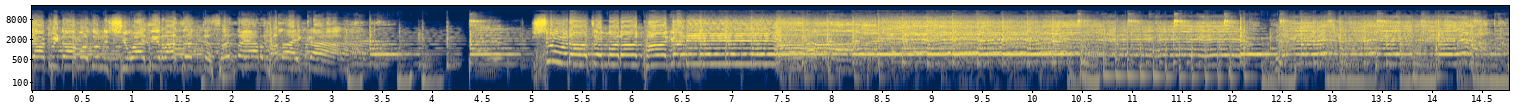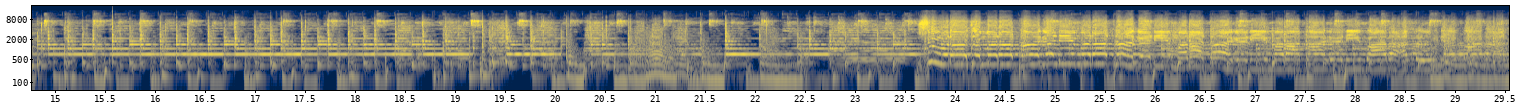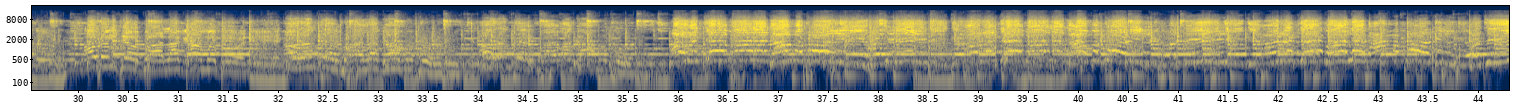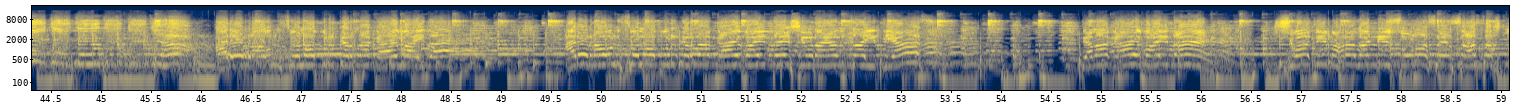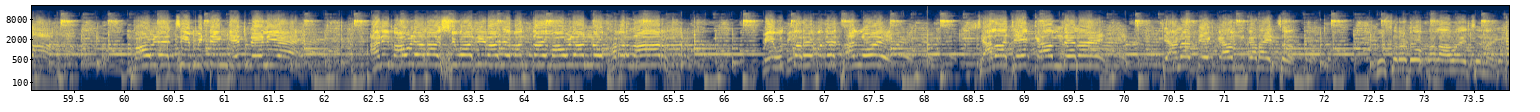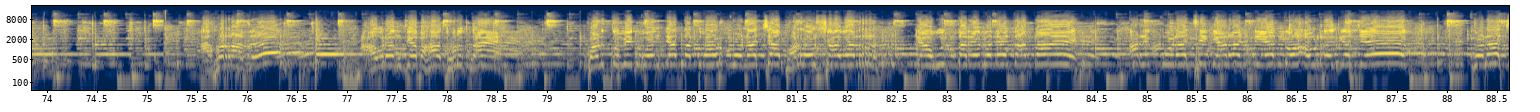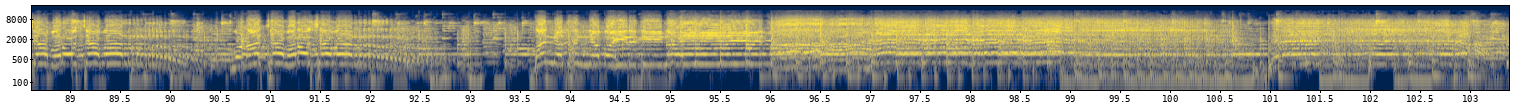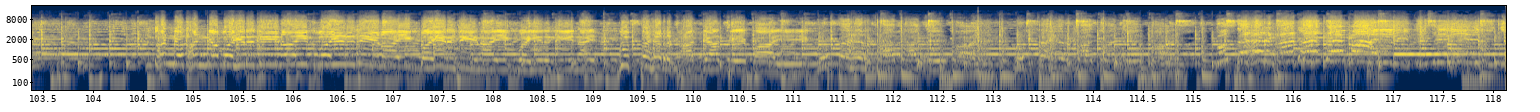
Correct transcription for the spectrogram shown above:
विद्यापीठामधून शिवाजी राज कसं तयार झालं ऐका. शिवराज मराठा गडी! शिवराज मराठा गडी मराठा गडी मराठा गडी मराठा गडी बारा हात उड्या बारा. घाम पोळी औरंगजेबाला घाम पोळी औरंगजेबाला दुसरं डोकं लावायचं नाही. अहो राज औरंगजेब हा धुरत आहे. पण तुम्ही कोणत्या तत्वावर कोणाच्या भरोशावर त्या उत्तरेमध्ये जाताय? अरे कोणाची गॅरंटी आहे तो औरंगजेब? कोणाच्या भरोशावर पाये. गुप्तहेर खात्याचे पाय. गुप्तहेर खात्याचे पाय. गुप्तहेर खात्याचे पाय. कधी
